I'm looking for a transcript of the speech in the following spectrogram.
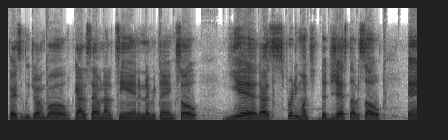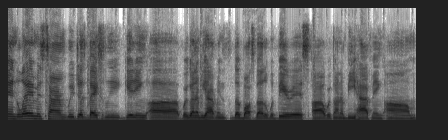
basically Dragon Ball got a 7 out of 10 and everything. So yeah, that's pretty much the gist of it. So in layman's term, we're just basically getting uh we're gonna be having the boss battle with Beerus. Uh we're gonna be having um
